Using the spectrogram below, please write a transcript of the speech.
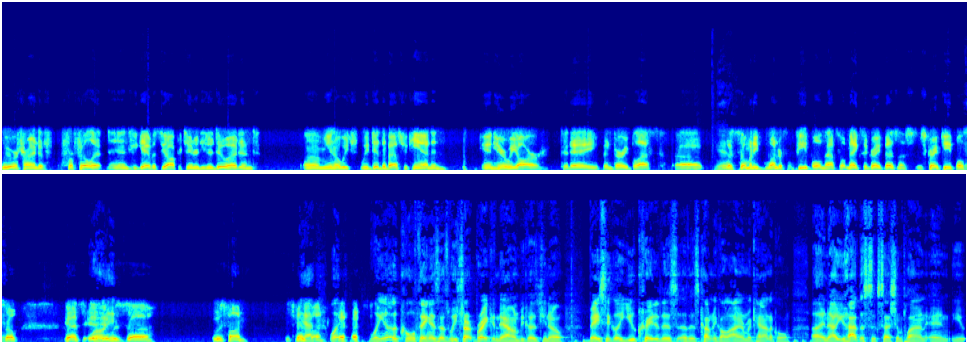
we were trying to f- fulfill it and he gave us the opportunity to do it. And um, you know we we did the best we can. And and here we are today been very blessed uh, Yeah. with so many wonderful people and that's what makes a great business it's great people so yeah it's, Well, it, it- it was uh, it was fun it's been yeah. fun well, well, you know the cool thing is as we start breaking down because you know basically you created this uh, this company called Iron Mechanical, uh, and now you have the succession plan and you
